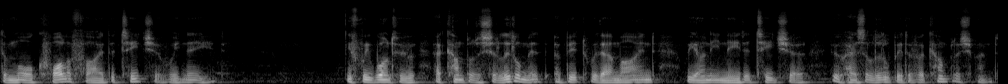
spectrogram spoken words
the more qualified the teacher we need. If we want to accomplish a little bit, a bit with our mind, we only need a teacher who has a little bit of accomplishment.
